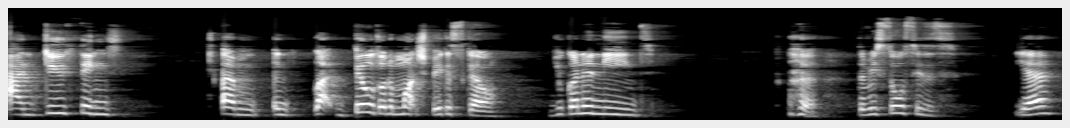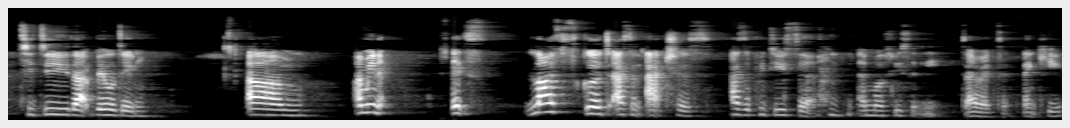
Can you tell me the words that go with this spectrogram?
and do things, um, and like build on a much bigger scale, you're gonna need the resources, yeah, to do that building. Um, I mean, it's life's good as an actress, as a producer, and most recently director. Thank you.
